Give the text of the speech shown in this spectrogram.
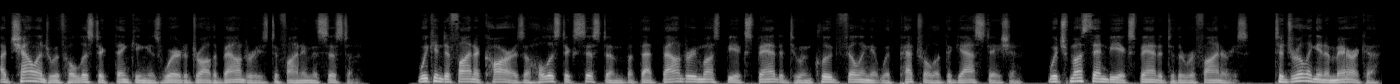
A challenge with holistic thinking is where to draw the boundaries defining the system. We can define a car as a holistic system, but that boundary must be expanded to include filling it with petrol at the gas station, which must then be expanded to the refineries, to drilling in America,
